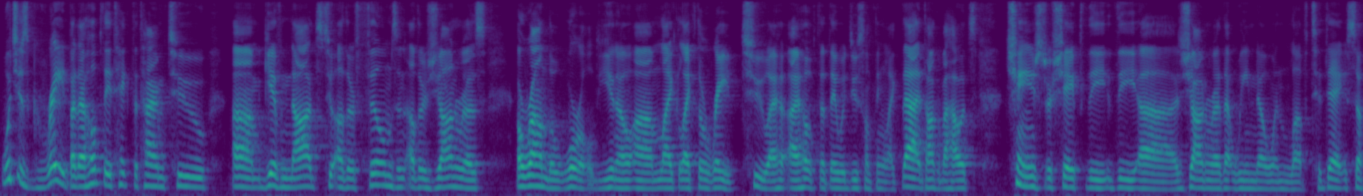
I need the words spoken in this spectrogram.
which is great. But I hope they take the time to um, give nods to other films and other genres around the world. You know, um, like like the Raid Two. I I hope that they would do something like that and talk about how it's changed or shaped the the uh, genre that we know and love today. So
